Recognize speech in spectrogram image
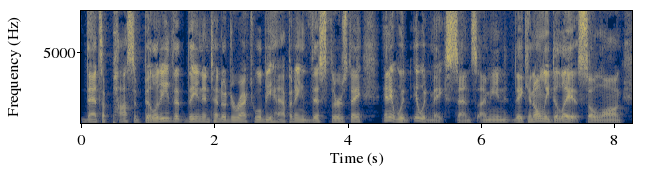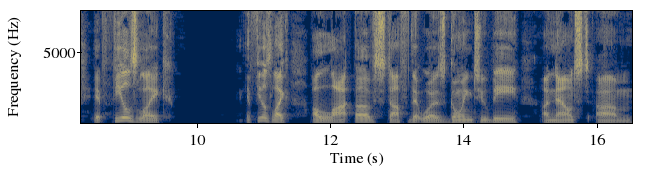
that's a possibility that the Nintendo Direct will be happening this Thursday, and it would it would make sense. I mean, they can only delay it so long. It feels like it feels like a lot of stuff that was going to be announced um,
